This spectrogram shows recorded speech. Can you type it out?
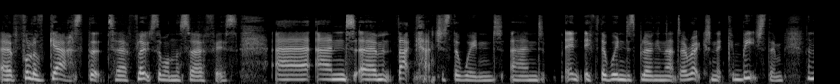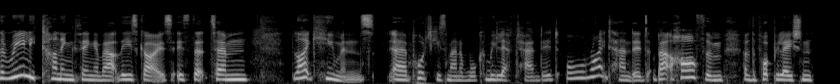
uh, full of gas that uh, floats them on the surface, uh, and um, that catches the wind. And if the wind is blowing in that direction, it can beach them. And the really cunning thing about these guys is that, um, like humans, uh, Portuguese man of war can be left-handed or right-handed. About half them of the population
